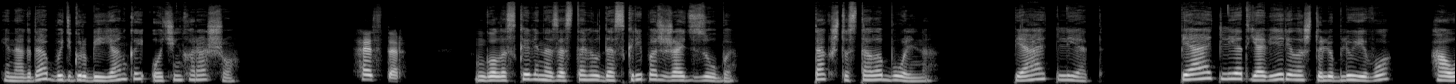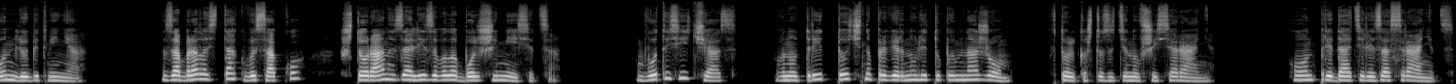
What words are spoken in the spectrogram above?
Иногда быть грубиянкой очень хорошо. Хестер, Голос Кевина заставил до скрипа сжать зубы. Так что стало больно. Пять лет. Пять лет я верила, что люблю его, а он любит меня. Забралась так высоко, что раны зализывала больше месяца. Вот и сейчас внутри точно провернули тупым ножом в только что затянувшейся ране. Он предатель и засранец,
